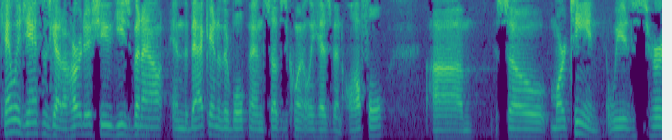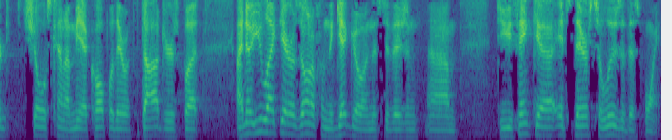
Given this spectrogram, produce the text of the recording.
Kenley Jansen's got a heart issue. He's been out, and the back end of their bullpen subsequently has been awful. Um, so, Martine, we just heard Schill's kind of mea culpa there with the Dodgers, but I know you liked Arizona from the get go in this division. Um, do you think uh, it's theirs to lose at this point?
